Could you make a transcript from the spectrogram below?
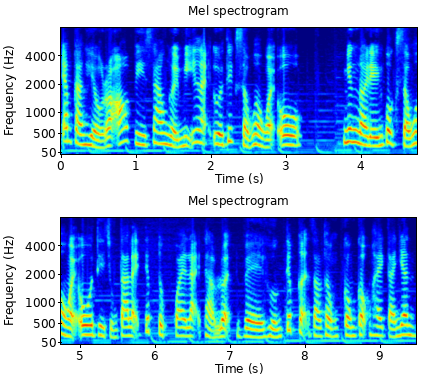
Em càng hiểu rõ vì sao người Mỹ lại ưa thích sống ở ngoại ô. Nhưng nói đến cuộc sống ở ngoại ô thì chúng ta lại tiếp tục quay lại thảo luận về hướng tiếp cận giao thông công cộng hay cá nhân.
